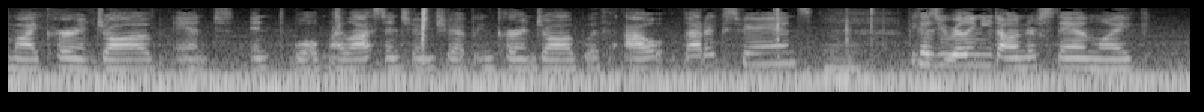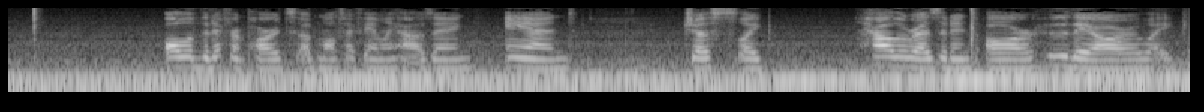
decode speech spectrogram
my current job and, in, well, my last internship and current job without that experience Mhm. because you really need to understand like all of the different parts of multifamily housing and just like how the residents are, who they are, like Mhm.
